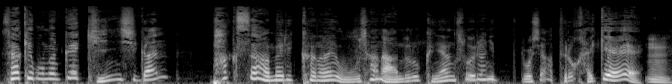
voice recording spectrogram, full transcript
생각해보면 꽤 긴 시간, 팍스 아메리카나의 우산 안으로 그냥 소련이, 러시아가 들어갈게. 음.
